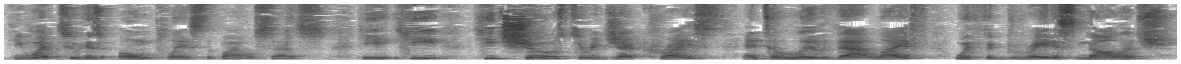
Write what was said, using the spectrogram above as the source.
He went to his own place, the Bible says. He, he, he chose to reject Christ and to live that life with the greatest knowledge.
